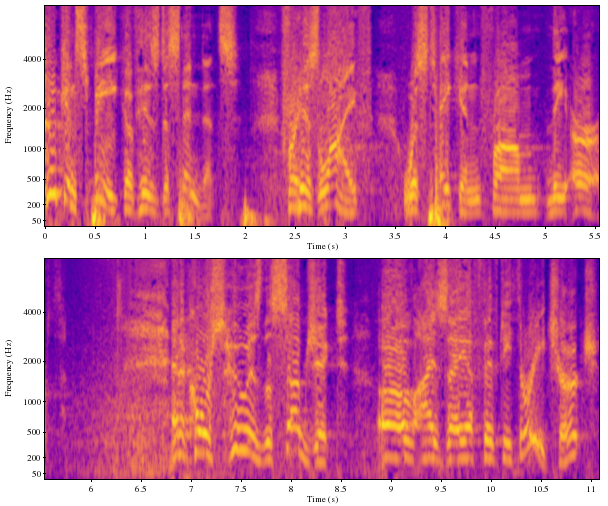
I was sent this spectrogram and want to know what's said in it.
Who can speak of his descendants? For his life was taken from the earth. And of course, who is the subject of Isaiah 53, church?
